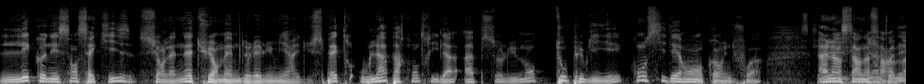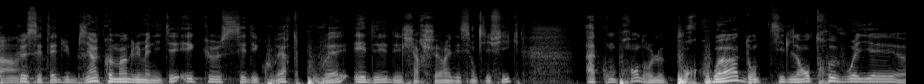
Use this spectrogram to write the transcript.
les connaissances acquises sur la nature même de la lumière et du spectre, où là, par contre, il a absolument tout publié, considérant encore une fois, à l'instar d'un Faraday, que c'était du bien commun de l'humanité et que ces découvertes pouvaient aider des chercheurs et des scientifiques à comprendre le pourquoi dont il entrevoyait euh,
